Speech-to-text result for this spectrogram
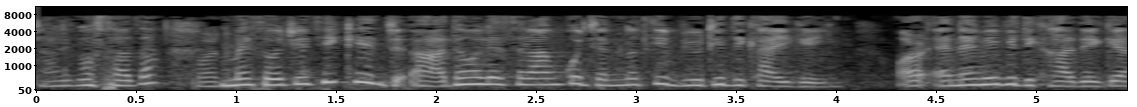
استاد میں سوچی تھی کہ آدم علیہ السلام کو جنت کی بیوٹی دکھائی گئی اور این ایم بھی دکھا دیا گیا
